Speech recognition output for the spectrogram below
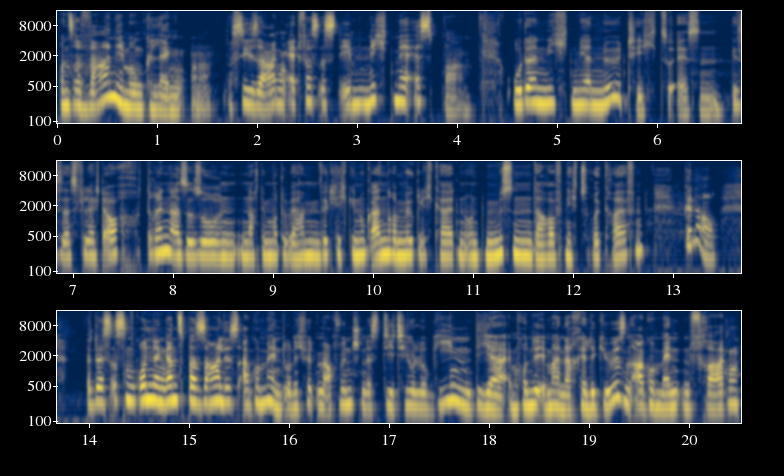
unsere Wahrnehmung lenken, dass sie sagen, etwas ist eben nicht mehr essbar. Oder nicht mehr nötig zu essen. Ist das vielleicht auch drin? Also so nach dem Motto, wir haben wirklich genug andere Möglichkeiten und müssen darauf nicht zurückgreifen? Genau. Das ist im Grunde ein ganz basales Argument. Und ich würde mir auch wünschen, dass die Theologien, die ja im Grunde immer nach religiösen Argumenten fragen,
